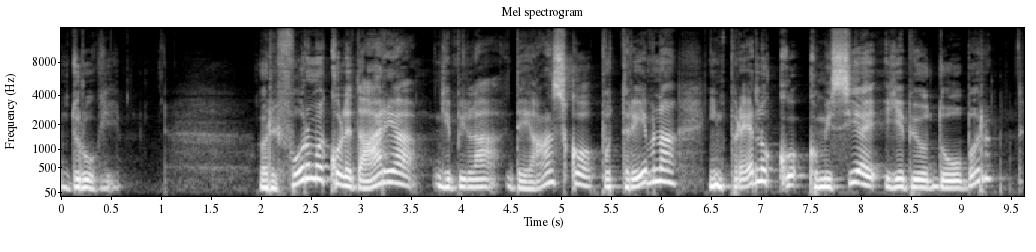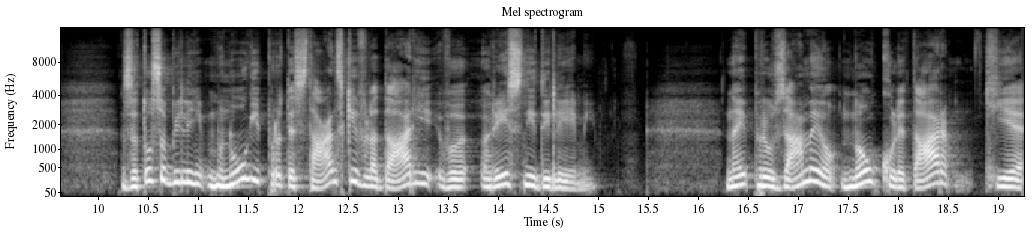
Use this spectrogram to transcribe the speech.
drugi. Reforma koledarja je bila dejansko potrebna in predlog komisije je bil dober, zato so bili mnogi protestantski vladari v resni dilemi. Naj prevzamejo nov koledar, ki je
